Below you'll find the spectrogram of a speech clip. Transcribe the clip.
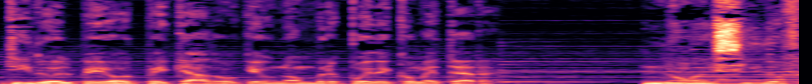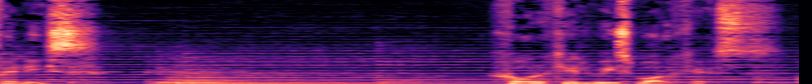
Cometido el peor pecado que un hombre puede cometer. No he sido feliz. Jorge Luis Borges.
